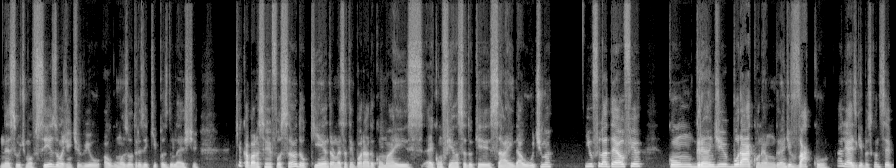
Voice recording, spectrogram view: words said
nessa última off-season. A gente viu algumas outras equipas do leste que acabaram se reforçando ou que entram nessa temporada com mais é, confiança do que saem da última. E o Philadelphia com um grande buraco, né? Um grande vácuo. Aliás, Gibas, quando você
